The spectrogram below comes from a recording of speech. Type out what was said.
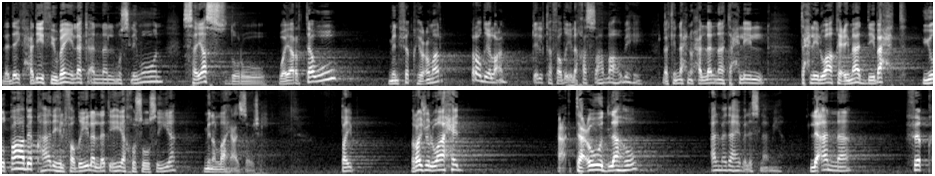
لديك حديث يبين لك أن المسلمون سيصدروا ويرتووا من فقه عمر رضي الله عنه. تلك فضيلة خصها الله به. لكن نحن حللنا تحليل تحليل واقعي مادي بحت يطابق هذه الفضيلة التي هي خصوصية من الله عز وجل. طيب رجل واحد تعود له المذاهب الإسلامية لأن فقه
